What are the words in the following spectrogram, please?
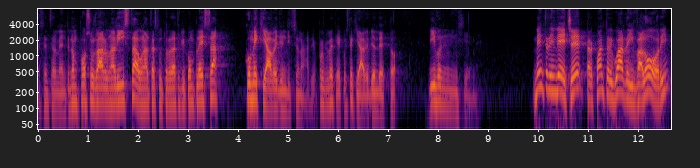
essenzialmente. Non posso usare una lista o un'altra struttura dati più complessa come chiave di un dizionario, proprio perché queste chiavi, abbiamo detto, vivono in un insieme. Mentre invece, per quanto riguarda i valori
